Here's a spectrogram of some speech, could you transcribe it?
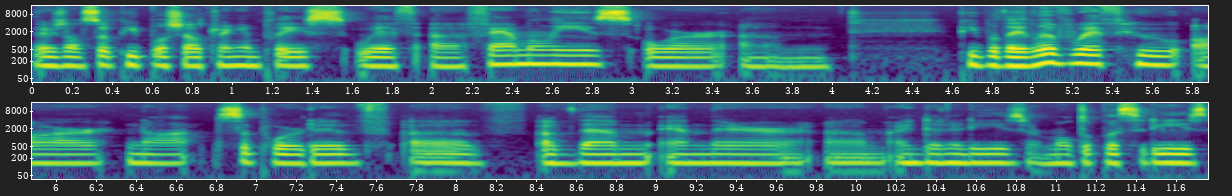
there's also people sheltering in place with uh, families or um, people they live with who are not supportive of of them and their um, identities or multiplicities.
